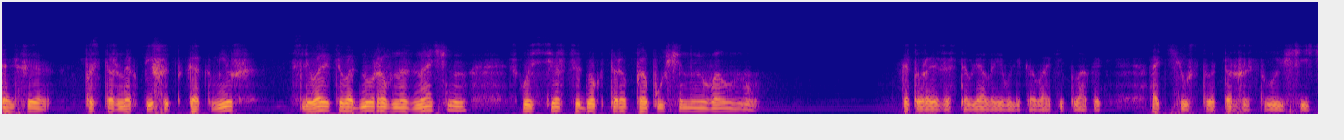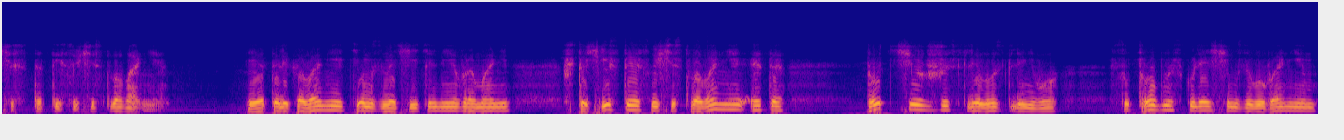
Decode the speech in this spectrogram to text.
Дальше Пастернак пишет, как мир сливается в одну равнозначную, сквозь сердце доктора пропущенную волну, которая заставляла его ликовать и плакать от чувства торжествующей чистоты существования. И это ликование тем значительнее в романе, что чистое существование это тотчас же слилось для него с утробно скулящим завыванием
